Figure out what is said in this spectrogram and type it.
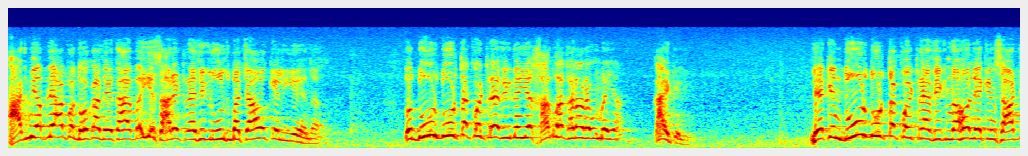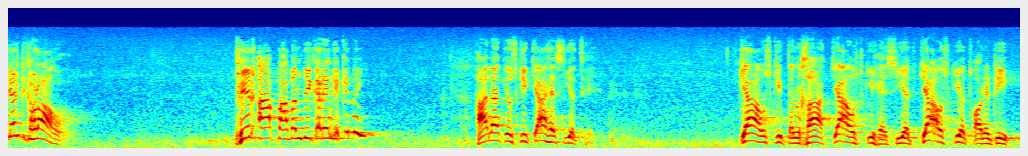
آدمی اپنے آپ کو دھوکہ دیتا ہے، بھائی یہ سارے ٹریفک رولز بچاؤ کے لیے ہے نا۔ تو دور دور تک کوئی ٹریفک نہیں ہے خام کھڑا رہوں میں یہاں، کائے کے لیے۔ لیکن دور دور تک کوئی ٹریفک نہ ہو، لیکن سارجنٹ کھڑا ہو۔ پھر آپ پابندی کریں گے کہ نہیں؟ حالانکہ اس کی کیا حیثیت ہے؟ کیا اس کی تنخواہ، کیا اس کی حیثیت، کیا اس کی اتھارٹی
